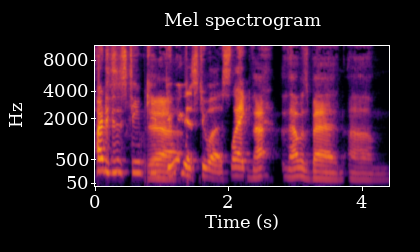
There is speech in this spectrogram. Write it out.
why does this team keep Yeah. doing this to us like That that was bad. Um,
